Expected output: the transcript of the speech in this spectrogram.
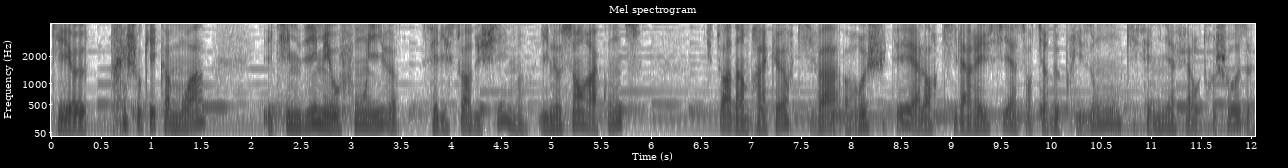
qui est très choqué comme moi et qui me dit mais au fond Yves, c'est l'histoire du film. L'innocent raconte Histoire d'un braqueur qui va rechuter alors qu'il a réussi à sortir de prison, qui s'est mis à faire autre chose.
